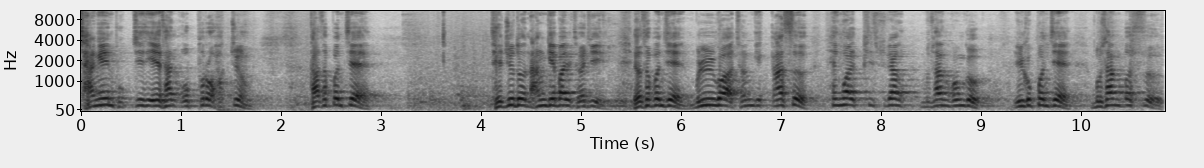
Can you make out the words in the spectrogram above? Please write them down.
장애인 복지 예산 5% 확충, 다섯 번째 제주도 난개발 저지. 여섯 번째 물과 전기 가스 생활 필수량 무상 공급. 일곱 번째 무상 버스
